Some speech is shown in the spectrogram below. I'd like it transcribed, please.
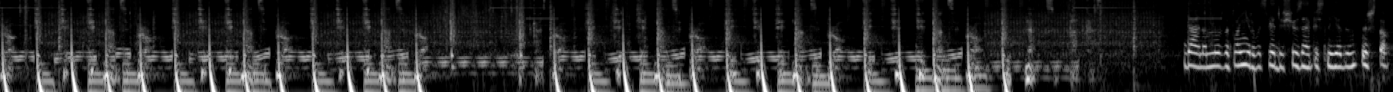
про. Финансы. Про. Финансы. Про. Финансы. Про. Подкаст про. Финансы. Про. Финансы. Про. Финансы. Про. Финансы. Подкаст. Да, нам нужно планировать следующую запись, но я думаю, что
